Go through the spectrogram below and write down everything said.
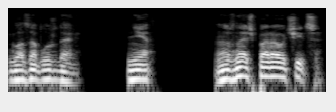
глаза блуждали. «Нет». «Ну, значит, пора учиться.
